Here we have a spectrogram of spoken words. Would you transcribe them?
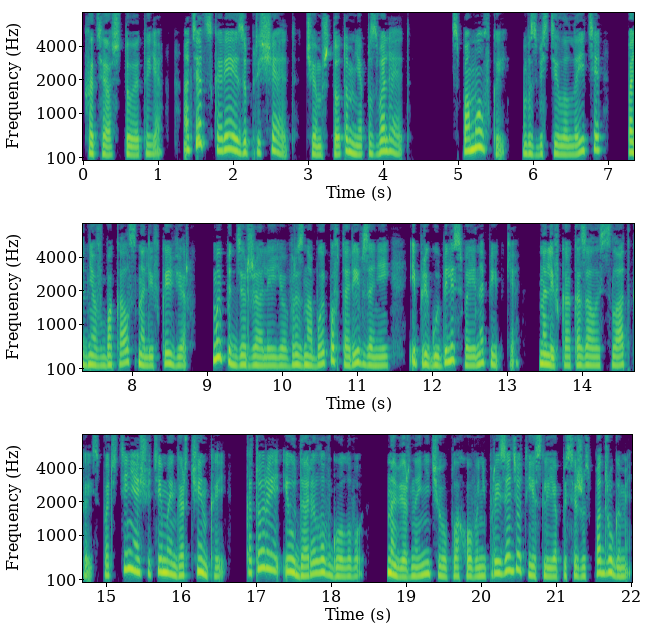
Хотя что это я? Отец скорее запрещает, чем что-то мне позволяет. «С помолвкой», — возвестила Лейти, подняв бокал с наливкой вверх. Мы поддержали ее, в разнобой повторив за ней, и пригубили свои напитки. Наливка оказалась сладкой, с почти неощутимой горчинкой, которая и ударила в голову. Наверное, ничего плохого не произойдет, если я посижу с подругами.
